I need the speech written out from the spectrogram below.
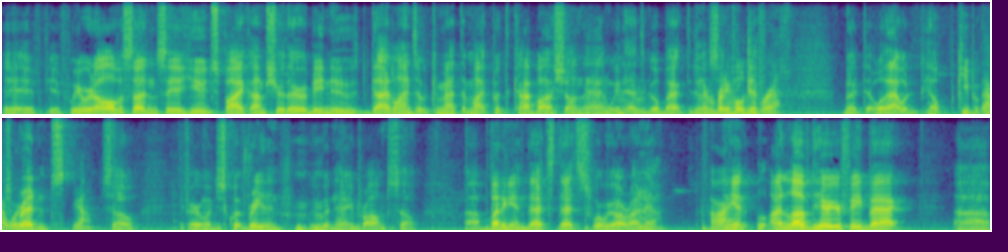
If if we were to all of a sudden see a huge spike, I'm sure there would be new guidelines that would come out that might put the kibosh on that, and we'd have to go back to doing Mm-hmm. Everybody hold your breath. But uh, well, that would help keep it That from would- spreading. yeah. So if everyone just quit breathing, we wouldn't have any problems. So, uh, but again, that's that's where we are right now. All right. Again, I love to hear your feedback. Uh,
